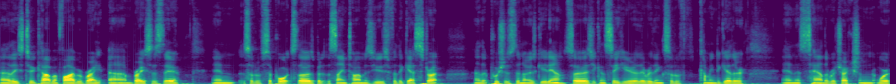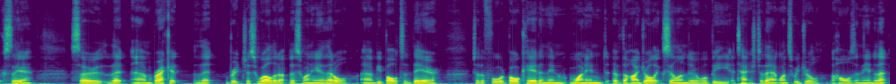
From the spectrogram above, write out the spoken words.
uh, these two carbon fiber bra um, braces there and sort of supports those, but at the same time is used for the gas strut uh, that pushes the nose gear down. So as you can see here, everything's sort of coming together and that's how the retraction works there. So that um, bracket that Britt just welded up, this one here, that'll uh, be bolted there to the forward bulkhead and then one end of the hydraulic cylinder will be attached to that once we drill the holes in the end of that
